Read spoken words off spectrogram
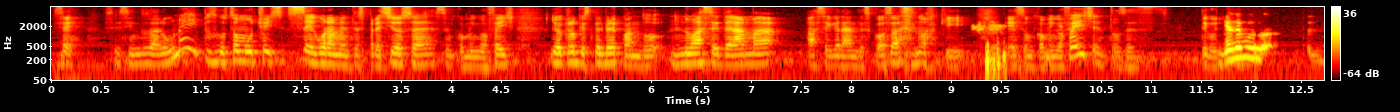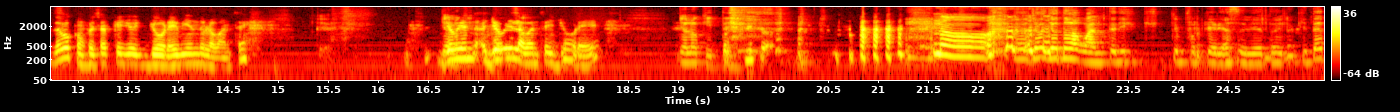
Sí, sí, sin duda alguna. Y pues gustó mucho y seguramente es preciosa. Es un coming of age. Yo creo que Spielberg cuando no hace drama hace grandes cosas, ¿no? Aquí es un coming of age, entonces digo, Yo debo, debo confesar que yo lloré viendo el avance. yo, vi, qui- yo vi el avance y lloré. yo lo quité. No. Yo, no aguanté, dije "¿Qué- qué porquería estoy viendo y lo quité,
